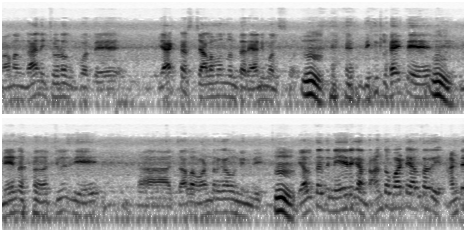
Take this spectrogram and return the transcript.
మనం కానీ చూడకపోతే యాక్టర్స్ చాలా మంది ఉంటారు యానిమల్స్. దీంట్లో అయితే నేను చూసి చాలా వండర్గా ఉండింది వెళ్తది నేరుగా దాంతో పాటే వెళ్తది. అంటే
